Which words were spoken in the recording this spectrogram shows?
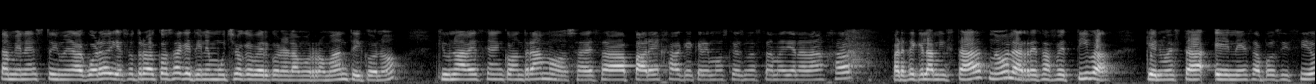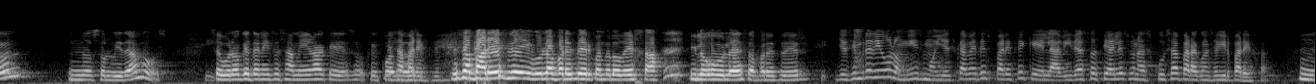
También estoy muy de acuerdo y es otra cosa que tiene mucho que ver con el amor romántico, ¿no? Que una vez que encontramos a esa pareja que creemos que es nuestra media naranja, parece que la amistad, ¿no? La red afectiva que no está en esa posición, nos olvidamos. Seguro que tenéis esa amiga que eso, que cuando desaparece. desaparece y vuelve a aparecer cuando lo deja y luego vuelve a desaparecer. Yo siempre digo lo mismo y es que a veces parece que la vida social es una excusa para conseguir pareja. Hmm.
